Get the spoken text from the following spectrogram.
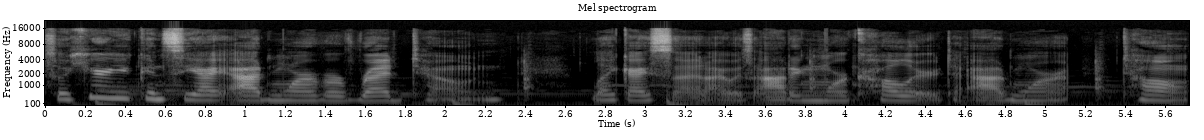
So here you can see I add more of a red tone. Like I said, I was adding more color to add more tone.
